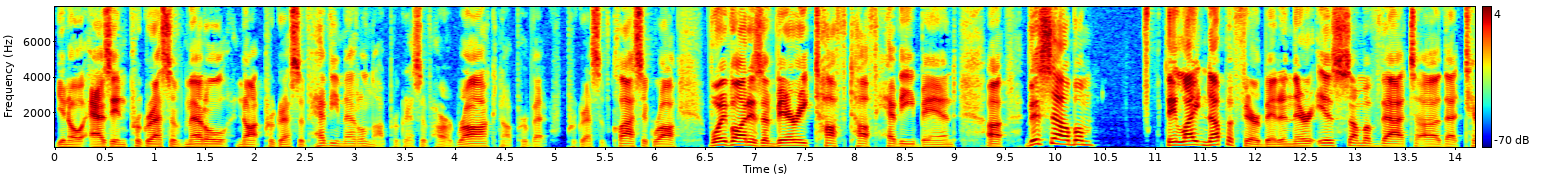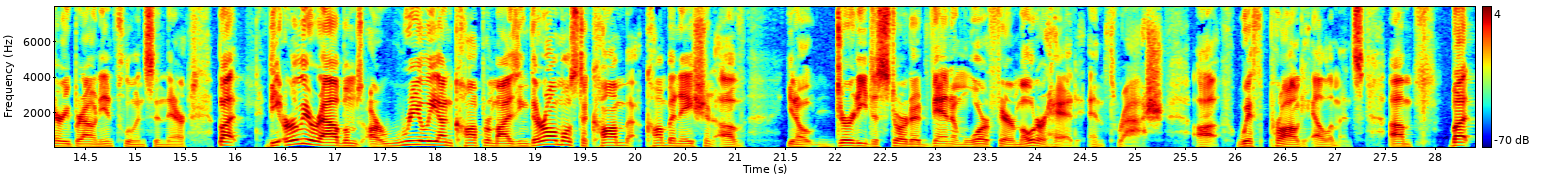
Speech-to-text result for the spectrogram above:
You know, as in progressive metal, not progressive heavy metal, not progressive hard rock, not pro- progressive classic rock. Voivod is a very tough, tough, heavy band. Uh, this album they lightened up a fair bit, and there is some of that uh, that Terry Brown influence in there. But the earlier albums are really uncompromising. They're almost a com- combination of you know, dirty, distorted Venom Warfare Motorhead and thrash uh, with prog elements. Um, but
